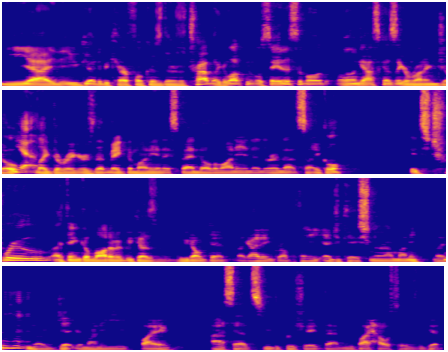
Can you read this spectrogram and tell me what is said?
Yeah, you got to be careful because there's a trap. Like a lot of people say this about oil and gas guys, like a running joke. Yeah. Like the riggers that make the money and they spend all the money and then they're in that cycle. It's true. I think a lot of it because we don't get like I didn't grow up with any education around money. Like Mhm. you know, you get your money, you buy assets, you depreciate them, you buy houses, you get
